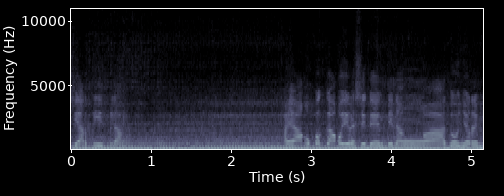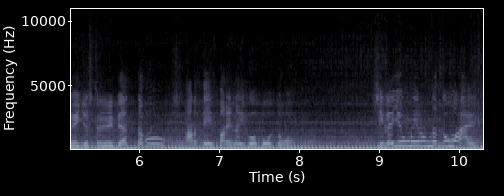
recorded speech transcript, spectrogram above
Si RTF lang. Kaya ako pagka ako'y residente ng ah, Doña Remedios Trinidad ako RTF pa rin ang iboboto ko. Sila yung mayroong nagawa eh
